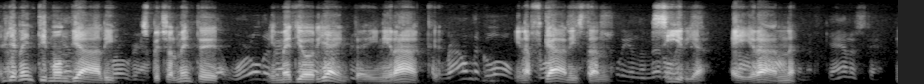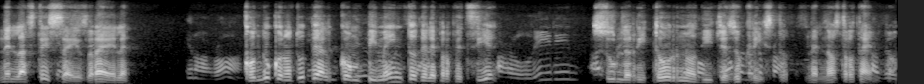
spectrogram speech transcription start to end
gli eventi mondiali, specialmente in Medio Oriente, in Iraq, in Afghanistan, Siria e Iran, nella stessa Israele, conducono tutte al compimento delle profezie sul ritorno di Gesù Cristo nel nostro tempo.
